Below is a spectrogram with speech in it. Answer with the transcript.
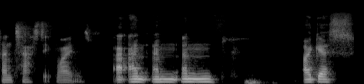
Fantastic players. and and and I guess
